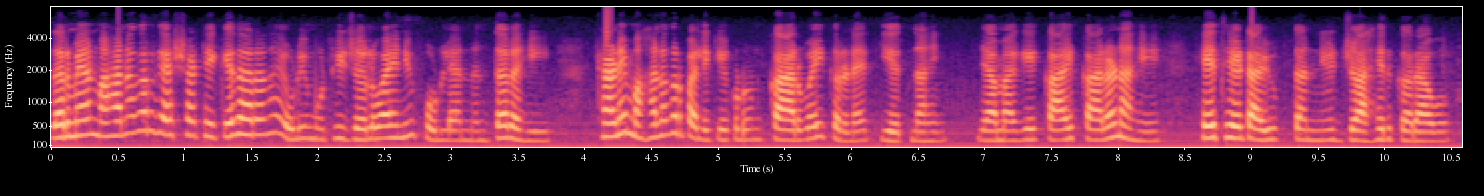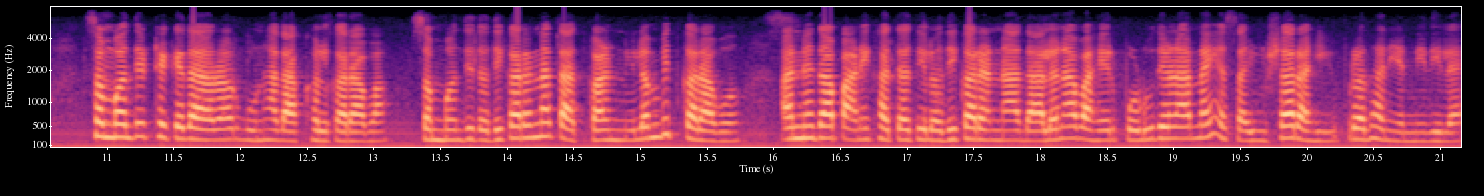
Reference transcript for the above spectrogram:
दरम्यान महानगर गॅसच्या ठेकेदारानं एवढी मोठी जलवाहिनी फोडल्यानंतरही ठाणे महानगरपालिकेकडून कारवाई करण्यात येत नाही. यामागे काय कारण आहे हे थेट आयुक्तांनी जाहीर करावं. संबंधित ठेकेदारावर गुन्हा दाखल करावा. संबंधित अधिकाऱ्यांना तात्काळ निलंबित करावं. अन्यथा पाणी खात्यातील अधिकाऱ्यांना दालनाबाहेर पडू देणार नाही असा इशाराही प्रधान यांनी दिलाय.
